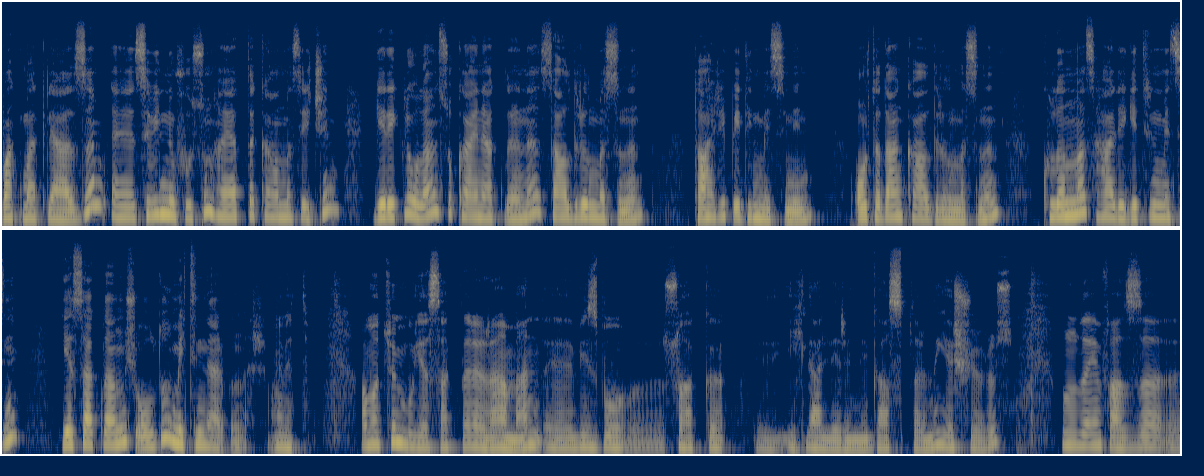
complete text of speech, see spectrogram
bakmak lazım. E, sivil nüfusun hayatta kalması için gerekli olan su kaynaklarına saldırılmasının, tahrip edilmesinin, ortadan kaldırılmasının, kullanılmaz hale getirilmesinin yasaklanmış olduğu metinler bunlar. Evet ama tüm bu yasaklara rağmen e, biz bu e, su hakkı e, ihlallerini, gasplarını yaşıyoruz. Bunu da en fazla e,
